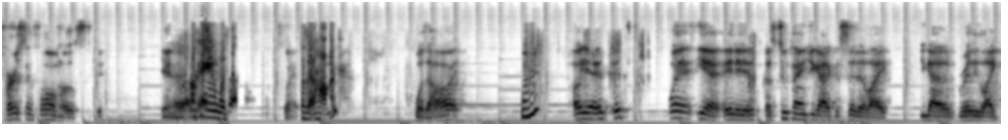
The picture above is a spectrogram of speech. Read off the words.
first and foremost. you know. I okay, got, was that was that hard? Was it hard? Mm-hmm. Oh yeah, it, it's well yeah it is because two things you got to consider like you got to really like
